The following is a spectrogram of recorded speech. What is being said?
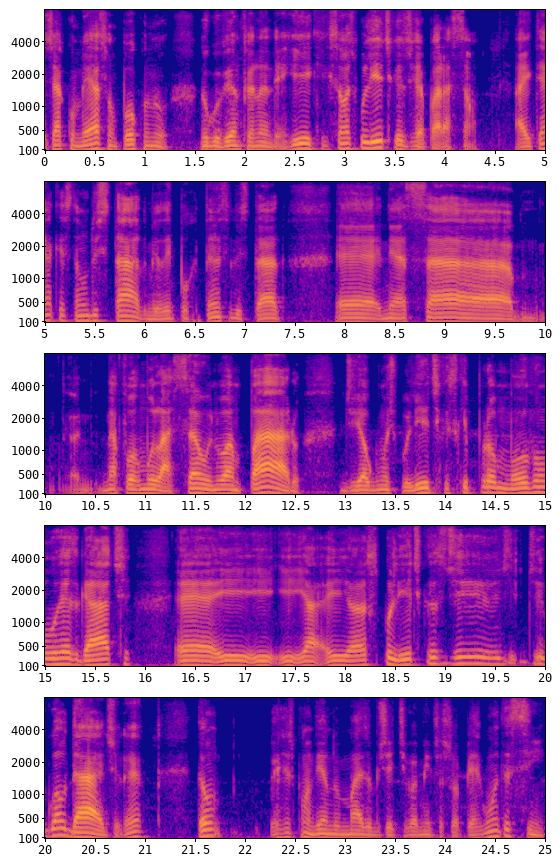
já começa um pouco no, no governo Fernando Henrique, que são as políticas de reparação. Aí tem a questão do Estado mesmo, a importância do Estado é, nessa na formulação e no amparo de algumas políticas que promovam o resgate é, e, e, e, e, as políticas de, de, de, igualdade. Né? Então, respondendo mais objetivamente a sua pergunta, sim,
